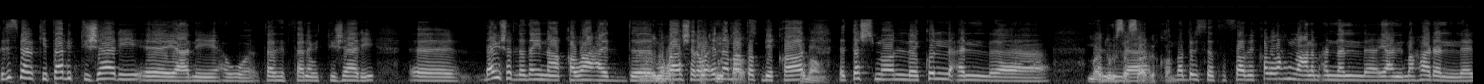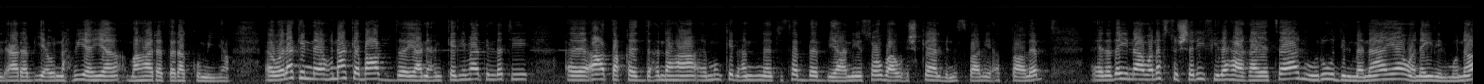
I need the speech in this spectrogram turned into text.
بالنسبة للكتاب التجاري آه يعني أو الثالث الثانوي التجاري آه لا يوجد لدينا قواعد مباشرة وإنما تطبيقات تمام. تشمل كل ما درس سابقا. ما درس سابقا ونحن نعلم أن يعني المهارة الاعرابيه أو النحوية هي مهارة تراكمية. آه، ولكن هناك بعض يعني الكلمات التي آه، أعتقد أنها ممكن أن تسبب يعني صعوبة أو إشكال بالنسبة للطالب. آه، لدينا ونفس الشريف لها غايتان ورود المنايا ونيل المنى.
